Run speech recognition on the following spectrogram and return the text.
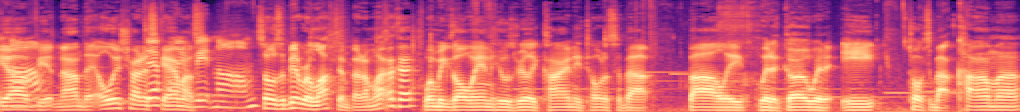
Vietnam. Vietnam, they always try to scam Definitely us. Vietnam. So I was a bit reluctant, but I'm like, okay. When we go in, he was really kind. He told us about Bali, where to go, where to eat, talked about karma.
